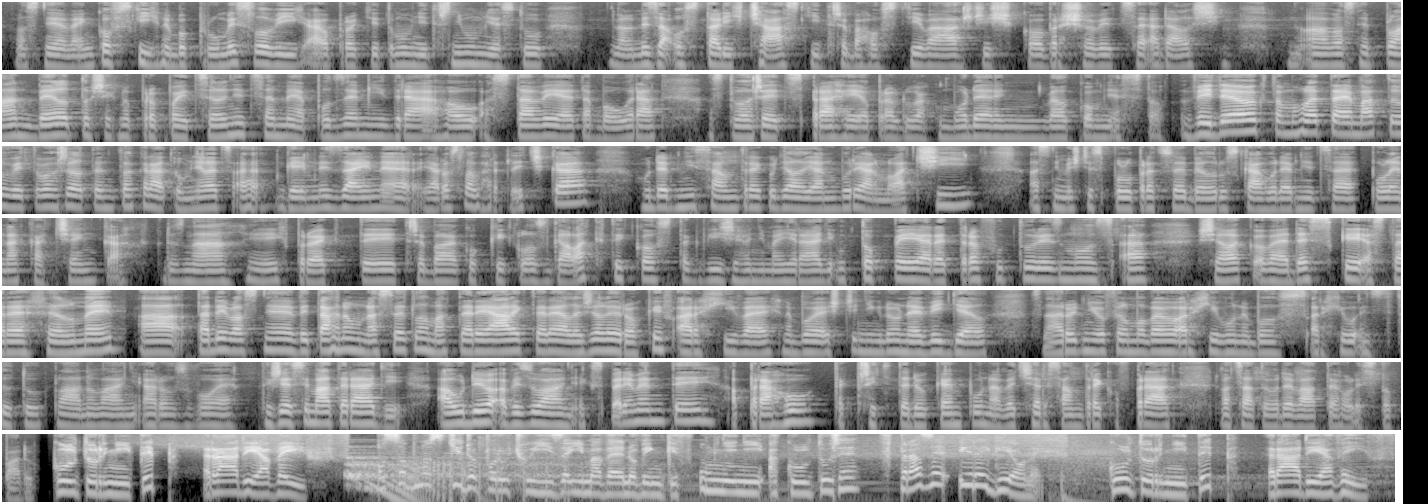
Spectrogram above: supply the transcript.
vlastně venkovských nebo průmyslových a oproti tomu vnitřnímu městu velmi zaostalých částí, třeba Hostivář, Žižko, Vršovice a další. No a vlastně plán byl to všechno propojit silnicemi a podzemní dráhou a stavět a bourat a stvořit z Prahy opravdu jako moderní velkoměsto. Video k tomuhle tématu vytvořil tentokrát umělec a game designer Jaroslav Hrdlička, hudební soundtrack udělal Jan Burian mladší a s ním ještě spolupracuje běloruská hudebnice Polina Kačenka. Kdo zná jejich projekty, třeba jako Kyklos Galacticos, tak ví, že oni mají rádi utopii a retrofuturismus a šelakové desky a staré filmy. A tady vlastně vytáhnou na světlo materiály, které ležely roky v archívech nebo je ještě nikdo neviděl z Národního filmového archivu nebo z archivu Institutu plánování a rozvoje. Takže jestli máte rádi audio a vizuální experimenty a Prahu, tak přijďte do kempu na večer Soundtrack of Prague 29. listopadu. Kulturní tip Rádia Wave. Osobnosti doporučují zajímavé novinky v umění a kultuře v Praze i regionech. Kulturní tip Rádia Wave.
